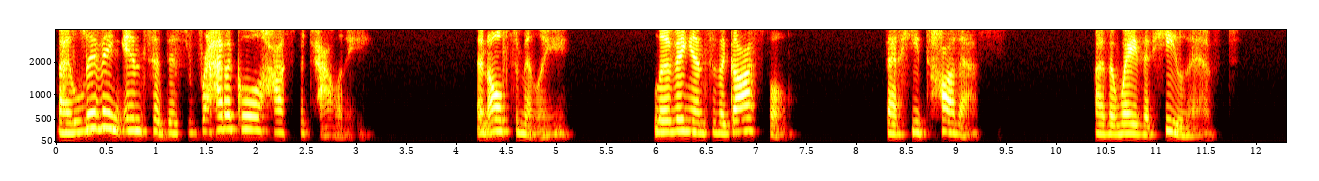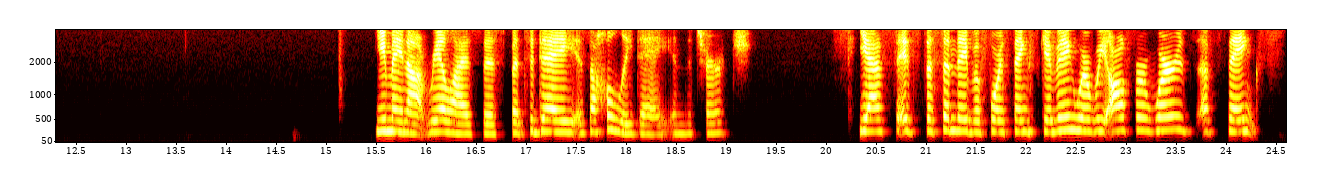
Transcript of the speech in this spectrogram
by living into this radical hospitality. And ultimately, living into the gospel that he taught us by the way that he lived. You may not realize this, but today is a holy day in the church. Yes, it's the Sunday before Thanksgiving where we offer words of thanks,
